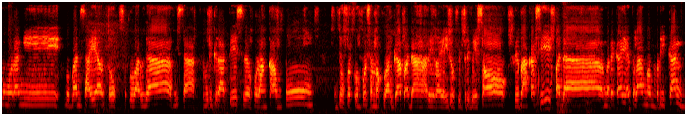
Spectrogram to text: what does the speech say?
mengurangi beban saya untuk keluarga, bisa mudik gratis pulang kampung untuk berkumpul sama keluarga pada Hari Raya Idul Fitri besok. Terima kasih pada mereka yang telah memberikan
